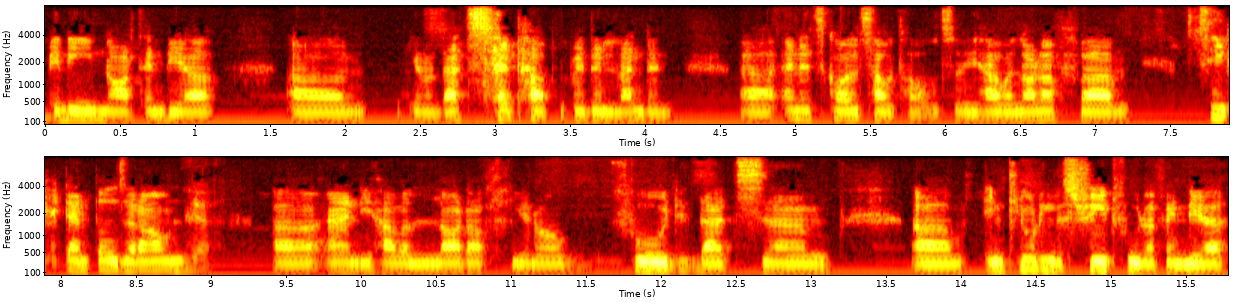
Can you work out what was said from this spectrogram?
mini North India, um, you know that's set up within London, uh, and it's called Southall. So you have a lot of um, Sikh temples around, Yeah. uh, and you have a lot of you know food that's um, um, including the street food of India.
